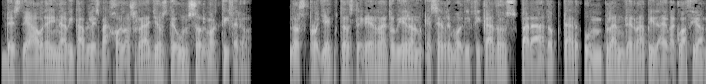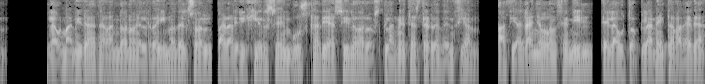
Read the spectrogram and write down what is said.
desde ahora inhabitables bajo los rayos de un sol mortífero. Los proyectos de guerra tuvieron que ser modificados para adoptar un plan de rápida evacuación. La humanidad abandonó el reino del Sol para dirigirse en busca de asilo a los planetas de redención. Hacia el año 11.000, el autoplaneta Valera,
